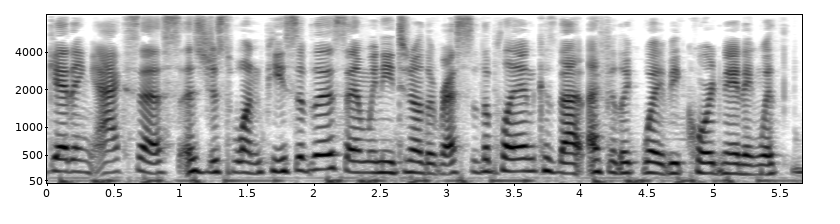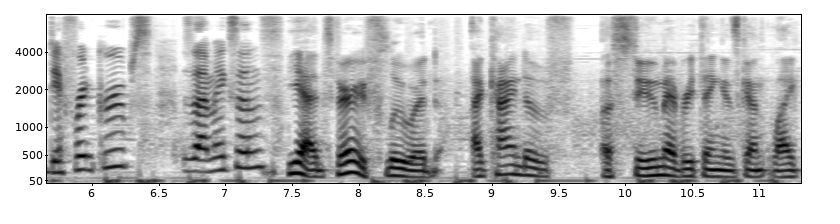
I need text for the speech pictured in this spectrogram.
getting access as just one piece of this, and we need to know the rest of the plan? Because that I feel like might be coordinating with different groups. Does that make sense? Yeah, it's very fluid. I kind of assume everything is going to, like,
